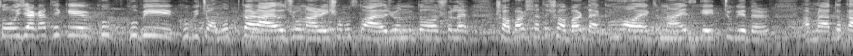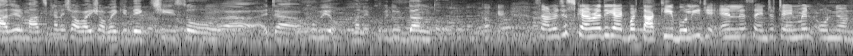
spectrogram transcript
so ওই জায়গা থেকে খুব খুবই খুবই চমৎকার আয়োজন আর এই সমস্ত আয়োজন তো আসলে সবার সাথে সবার দেখা হয় একটা নাইস গেট টুগেদার আমরা এত কাজের মাঝখানে সবাই সবাইকে দেখছি সো এটা খুবই মানে খুবই দুর্দান্ত। ওকে সো আমরা জাস্ট ক্যামেরা দিকে একবার তাকিয়ে বলি যে endless entertainment only on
